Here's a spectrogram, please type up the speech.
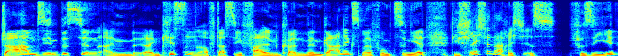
Da haben Sie ein bisschen ein, ein Kissen, auf das Sie fallen können, wenn gar nichts mehr funktioniert. Die schlechte Nachricht ist für Sie,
